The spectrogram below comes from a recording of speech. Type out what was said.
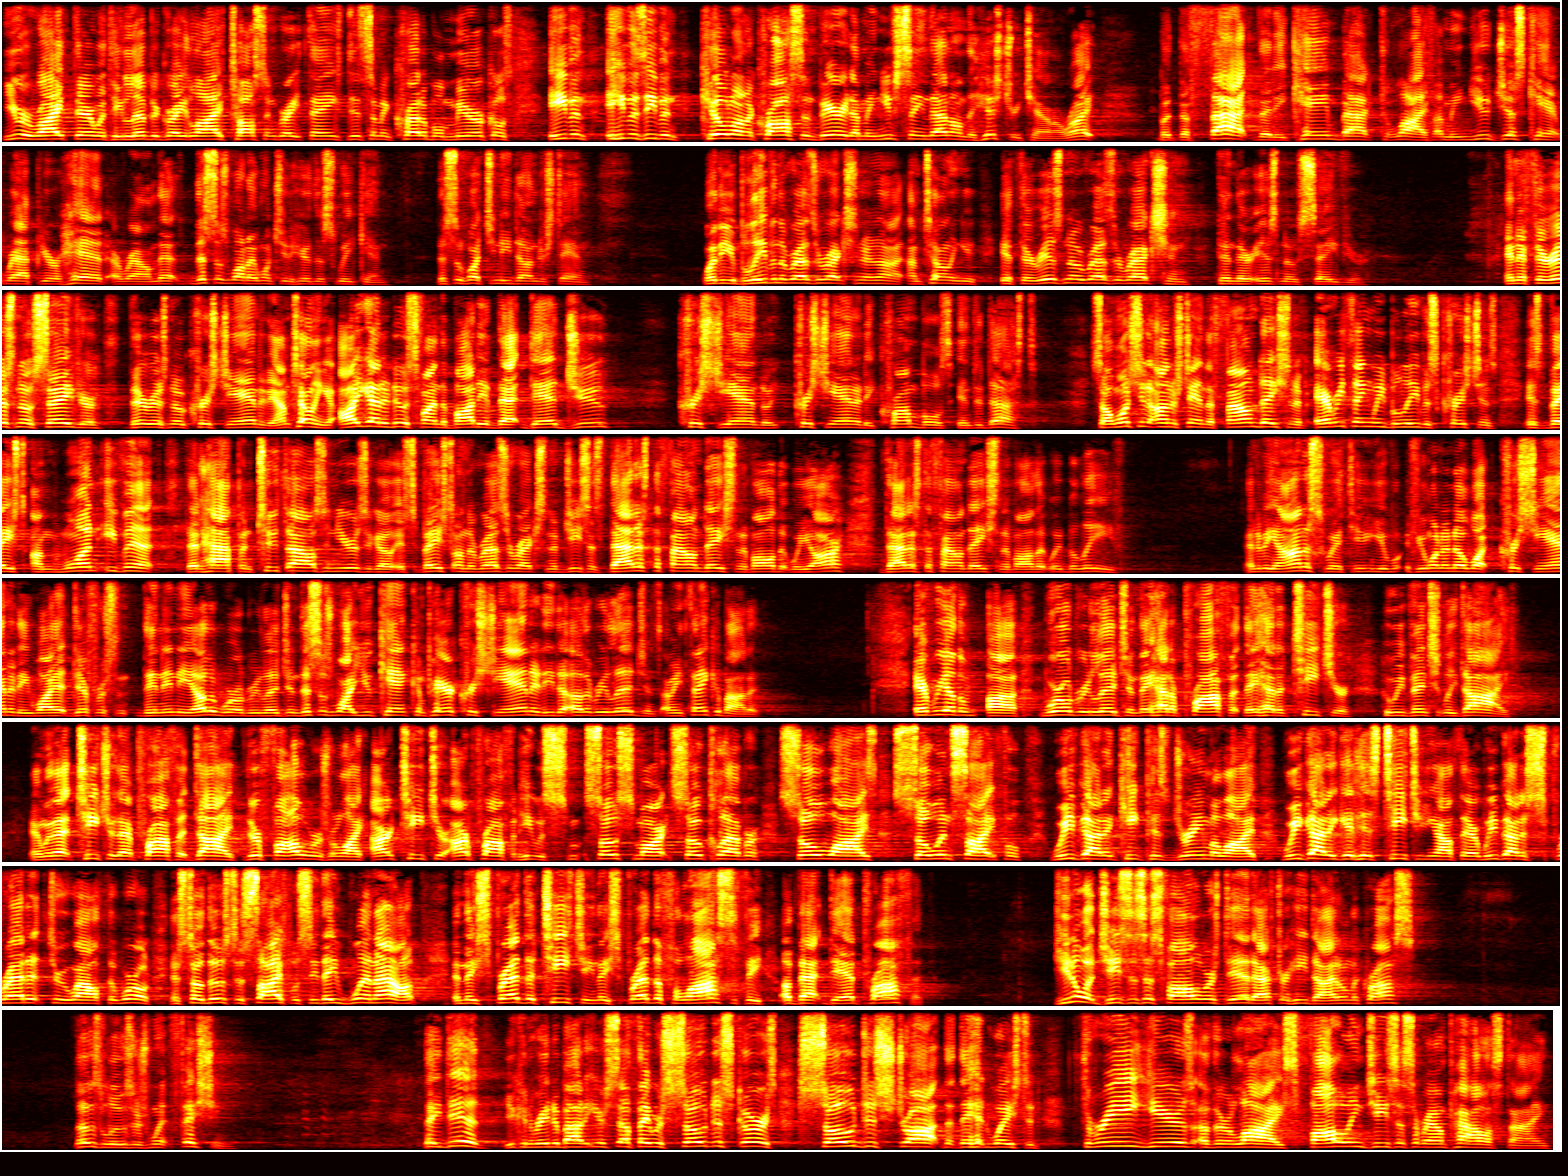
You were right there with he lived a great life, taught some great things, did some incredible miracles. Even he was even killed on a cross and buried. I mean, you've seen that on the History Channel, right? But the fact that he came back to life, I mean, you just can't wrap your head around that. This is what I want you to hear this weekend. This is what you need to understand. Whether you believe in the resurrection or not, I'm telling you, if there is no resurrection, then there is no Savior. And if there is no Savior, there is no Christianity. I'm telling you, all you got to do is find the body of that dead Jew. Christianity, Christianity crumbles into dust. So I want you to understand the foundation of everything we believe as Christians is based on one event that happened 2,000 years ago. It's based on the resurrection of Jesus. That is the foundation of all that we are, that is the foundation of all that we believe. And to be honest with you, you, if you want to know what Christianity, why it differs than any other world religion, this is why you can't compare Christianity to other religions. I mean, think about it. Every other uh, world religion, they had a prophet, they had a teacher who eventually died. And when that teacher, that prophet died, their followers were like, Our teacher, our prophet, he was so smart, so clever, so wise, so insightful. We've got to keep his dream alive. We've got to get his teaching out there. We've got to spread it throughout the world. And so those disciples, see, they went out and they spread the teaching, they spread the philosophy of that dead prophet. Do you know what Jesus' followers did after he died on the cross? Those losers went fishing. They did. You can read about it yourself. They were so discouraged, so distraught that they had wasted three years of their lives following Jesus around Palestine.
